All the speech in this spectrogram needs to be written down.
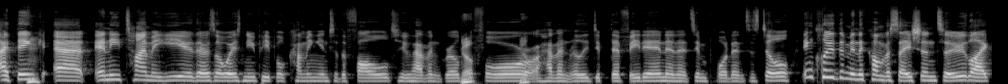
I think at any time of year, there's always new people coming into the fold who haven't grilled Yep. before Yep. or haven't really dipped their feet in. And it's important to still include them in the conversation too. Like,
